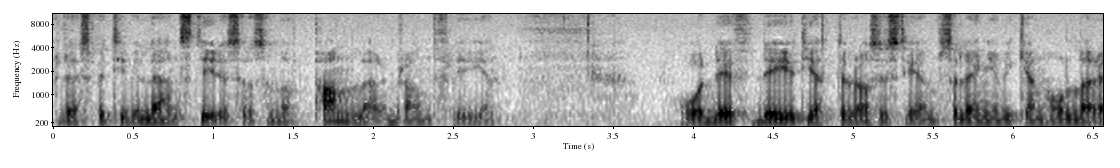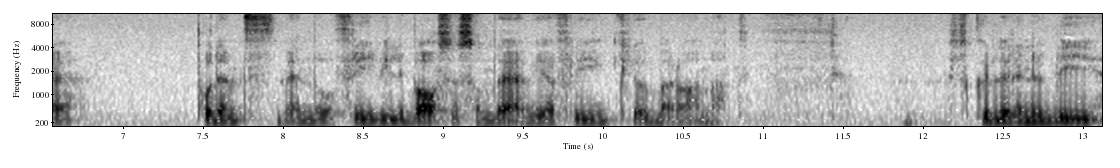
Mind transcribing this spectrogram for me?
respektive länsstyrelse som upphandlar brandflygen. Och det, det är ju ett jättebra system så länge vi kan hålla det på den ändå frivillig basis som det är via flygklubbar och annat. Skulle det nu bli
